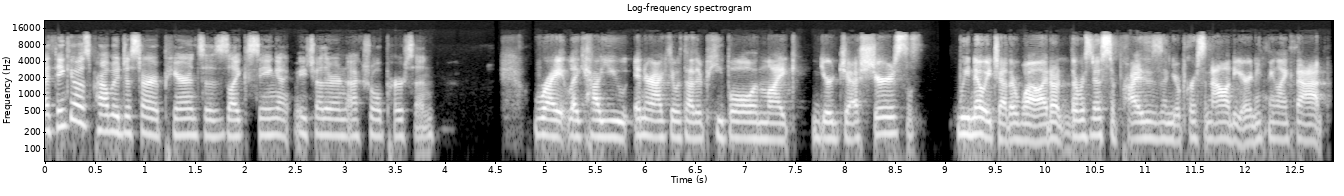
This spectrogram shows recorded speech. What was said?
I think it was probably just our appearances, like seeing each other in actual person. Right. Like how you interacted with other people and like your gestures. We know each other well. I don't, there was no surprises in your personality or anything like that.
